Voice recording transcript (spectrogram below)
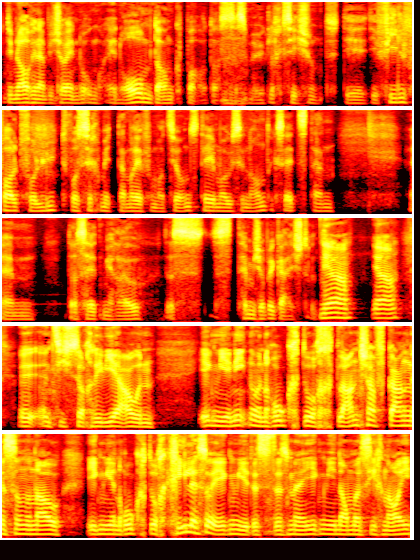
Und im Nachhinein bin ich schon enorm, enorm dankbar, dass mhm. das möglich ist. Und die, die Vielfalt von Leuten, die sich mit dem Reformationsthema auseinandergesetzt haben, ähm, das hat mich auch, das, das hat mich schon begeistert. Ja, ja. Äh, und es ist so ein bisschen wie auch ein, irgendwie nicht nur ein Ruck durch die Landschaft gegangen, sondern auch irgendwie ein Ruck durch Kiel, so irgendwie, dass, dass man irgendwie nochmal sich neu,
